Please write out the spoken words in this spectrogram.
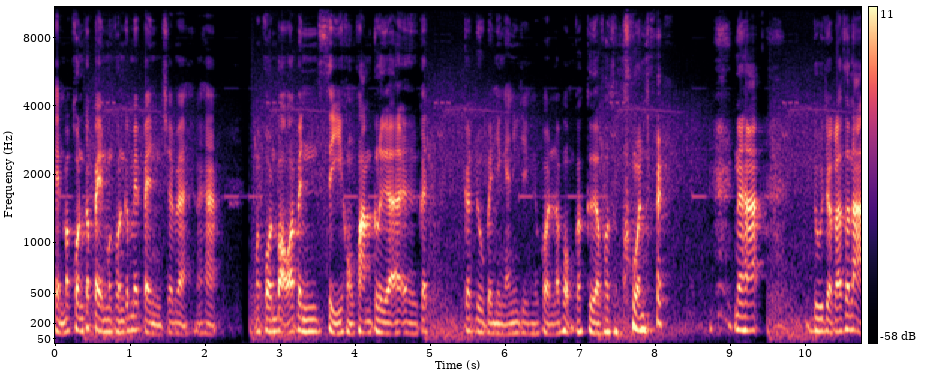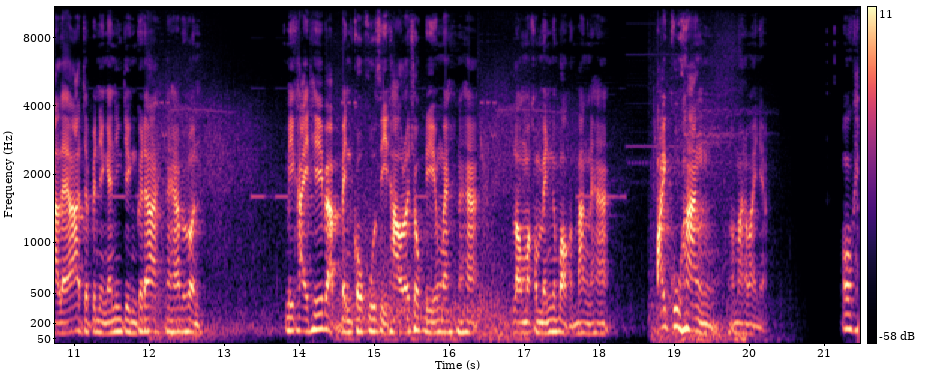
เห็นบางคนก็เป็นบางคนก็ไม่เป็นใช่ไหมนะฮะบางคนบอกว่าเป็นสีของความเกลือเออก็ก็ดูเป็นอย่างนั้นจริงๆทุกคนแล้วผมก็เกลือพอสมควรนะฮะดูจากลักษณะแล้วอาจจะเป็นอย่างนั้นจริง ๆ ก็ได้นะครับทุกคน มีใครที่แบบเป็นโกคูสีเทาแล้วโชคดีบ้างไหมนะฮะ ลองมาคอมเมนต์กันบอกกันบ้างนะฮะ ไปกูหังเอามาทำไมเนี่ย โอเค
